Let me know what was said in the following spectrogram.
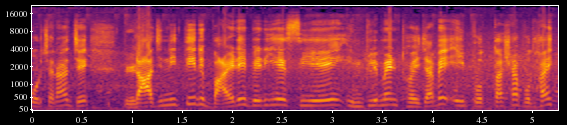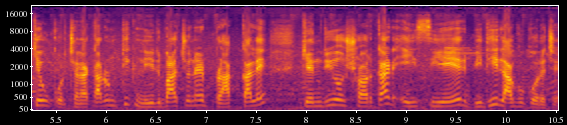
করছে না যে রাজনীতির বাইরে বেরিয়ে সিএ ইমপ্লিমেন্ট হয়ে যাবে, এই প্রত্যাশা বোধহয় কেউ করছে না। কারণ ঠিক নির্বাচনের প্রাককালে কেন্দ্রীয় সরকার এই সিএ এর বিধি লাগু করেছে।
